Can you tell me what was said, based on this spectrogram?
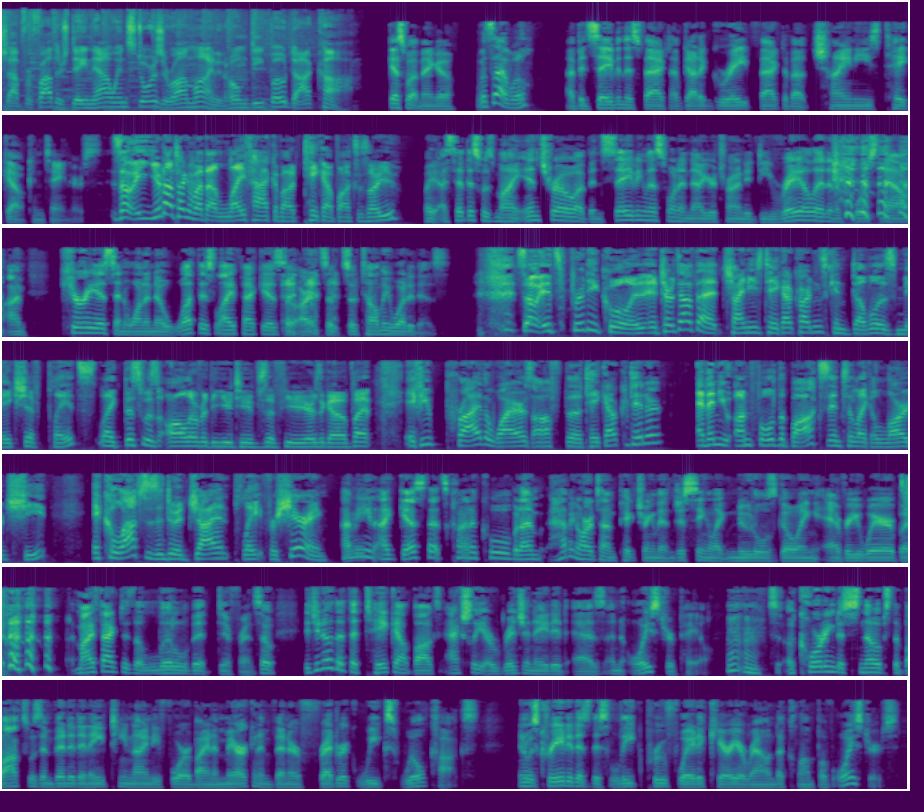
Shop for Father's Day now in stores or online at homedepot.com. Guess what, Mango? What's that, Will? I've been saving this fact. I've got a great fact about Chinese takeout containers. So you're not talking about that life hack about takeout boxes, are you? Wait, I said this was my intro. I've been saving this one and now you're trying to derail it. And of course now I'm curious and want to know what this life hack is. So, all right. So, so tell me what it is. So it's pretty cool. It, it, turns out that Chinese takeout cartons can double as makeshift plates. Like this was all over the YouTubes a few years ago. But if you pry the wires off the takeout container and then you unfold the box into like a large sheet, it collapses into a giant plate for sharing. I mean, I guess that's kind of cool, but I'm having a hard time picturing that and just seeing like noodles going everywhere. But my fact is a little bit different. So did you know that the takeout box actually originated as an oyster pail? So according to Snopes, the box was invented in 1894 by an American inventor, Frederick Weeks Wilcox, and was created as this leak-proof way to carry around a clump of oysters.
